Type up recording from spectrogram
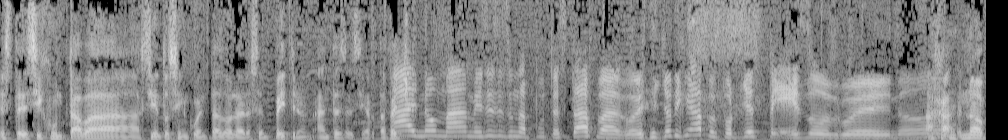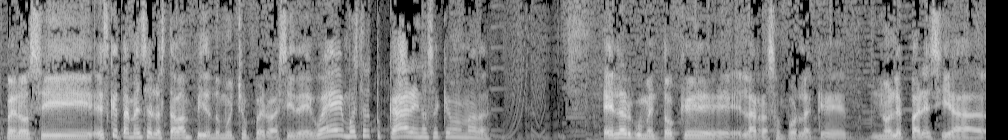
este si juntaba 150 dólares en Patreon antes de cierta fecha. Ay, no mames, esa es una puta estafa, güey. Yo dije, ah, pues por 10 pesos, güey, no. Ajá, no, pero sí, es que también se lo estaban pidiendo mucho, pero así de, güey, muestra tu cara y no sé qué mamada. Él argumentó que la razón por la que no le parecía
